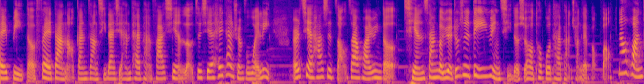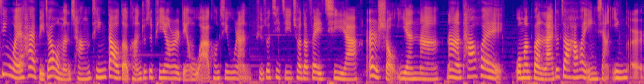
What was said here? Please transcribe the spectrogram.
baby 的肺、大脑、肝脏、脐带血和胎盘发现了这些黑碳悬浮微粒，而且它是早在怀孕的前三个月，就是第一孕期的时候，透过胎盘传给宝宝。那环境危害比较我们常听到的，可能就是 PM 二点五啊，空气污染，比如说汽机车的废气呀、二手烟呐，那它会。我们本来就知道它会影响婴儿，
